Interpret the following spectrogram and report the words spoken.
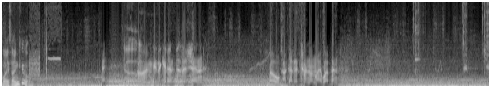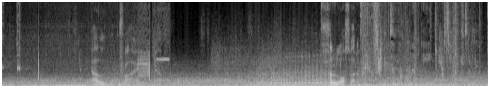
Why, thank you. Uh, I'm gonna get in position. Oh, I gotta turn on my weapon. I'll try. Ja. Han lossar den. Project anomaly detected.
